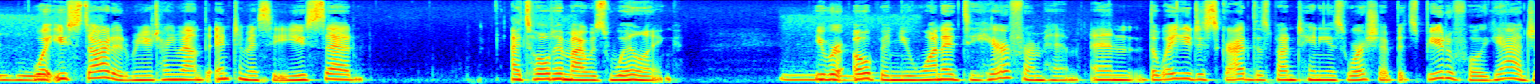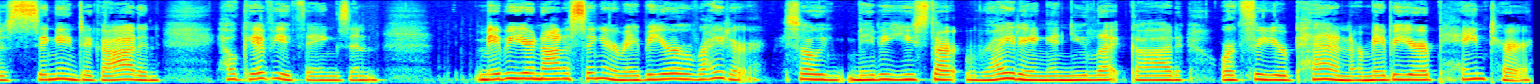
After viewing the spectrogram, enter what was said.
mm-hmm. what you started when you're talking about the intimacy. You said, I told him I was willing. Mm. You were open. You wanted to hear from him. And the way you described the spontaneous worship, it's beautiful. Yeah, just singing to God and he'll give you things. And maybe you're not a singer, maybe you're a writer. So maybe you start writing and you let God work through your pen, or maybe you're a painter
